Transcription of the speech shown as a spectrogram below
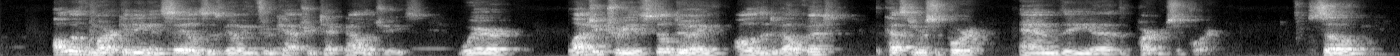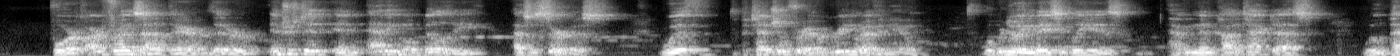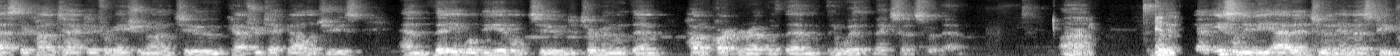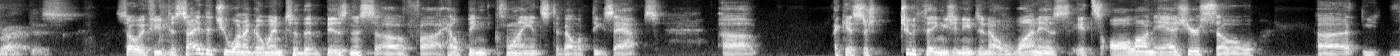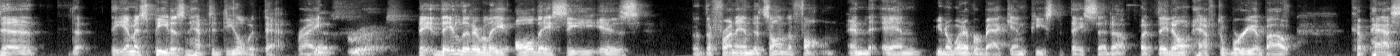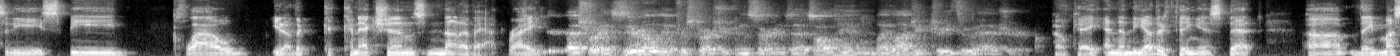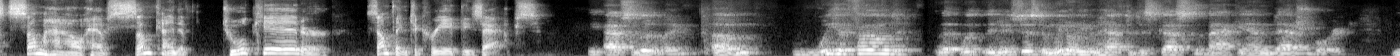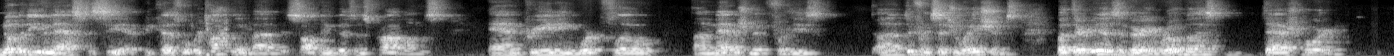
all of the marketing and sales is going through Capture Technologies, where Logic Tree is still doing all of the development, the customer support, and the, uh, the partner support. So for our friends out there that are interested in adding mobility as a service with the potential for evergreen revenue, what we're doing basically is having them contact us. We'll pass their contact information on to Capture Technologies, and they will be able to determine with them how to partner up with them in a way that makes sense for them. Um, and can easily be added to an MSP practice. So, if you decide that you want to go into the business of uh, helping clients develop these apps, uh, I guess there's two things you need to know. One is it's all on Azure, so uh, the, the the MSP doesn't have to deal with that, right? That's correct. They they literally all they see is the front end that's on the phone and and you know whatever back end piece that they set up, but they don't have to worry about capacity, speed, cloud, you know, the c- connections, none of that, right? That's right. Zero infrastructure concerns. That's all handled by Logic Tree through Azure. Okay. And then the other thing is that uh, they must somehow have some kind of toolkit or something to create these apps. Absolutely. Um, we have found that with the new system, we don't even have to discuss the back end dashboard nobody even asked to see it because what we're talking about is solving business problems and creating workflow uh, management for these uh, different situations. But there is a very robust dashboard.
